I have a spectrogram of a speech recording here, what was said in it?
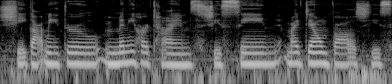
She got me through many hard times. She's seen my downfalls. She's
